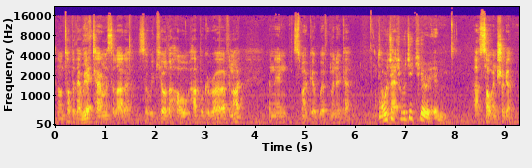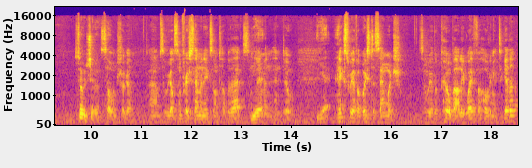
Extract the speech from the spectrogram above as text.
and on top of that we Yeah. have taramasalata. So we cure the whole hapuka roe overnight, and then smoke it with manuka. Would you, would you cure it in? uh, salt and sugar. Salt and sugar. Salt and sugar. Um, so we got some fresh salmon eggs on top of that, some Yeah. lemon and dill. Yeah. Next we have an oyster sandwich. So we have a pearl barley wafer holding it together.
